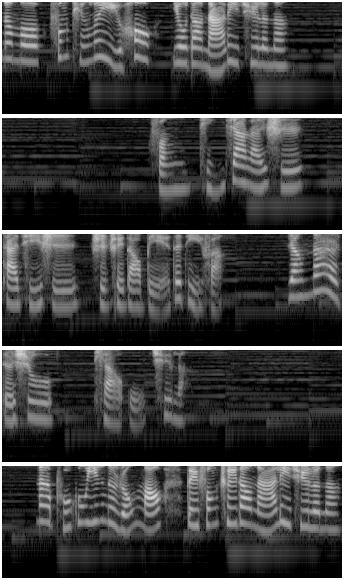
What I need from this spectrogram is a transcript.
那么风停了以后，又到哪里去了呢？风停下来时，它其实是吹到别的地方，让那儿的树跳舞去了。那蒲公英的绒毛被风吹到哪里去了呢？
